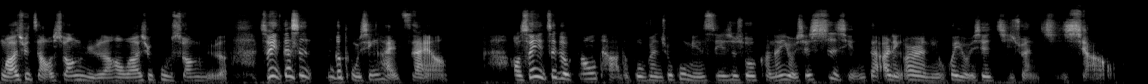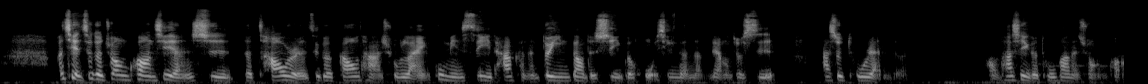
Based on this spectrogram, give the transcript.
我要去找双鱼了哈，我要去顾双鱼了。所以，但是那个土星还在啊。哦，所以这个高塔的部分，就顾名思义是说，可能有些事情在二零二二年会有一些急转直下哦。而且这个状况既然是 The Tower 这个高塔出来，顾名思义，它可能对应到的是一个火星的能量，就是它是突然的，哦，它是一个突发的状况，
